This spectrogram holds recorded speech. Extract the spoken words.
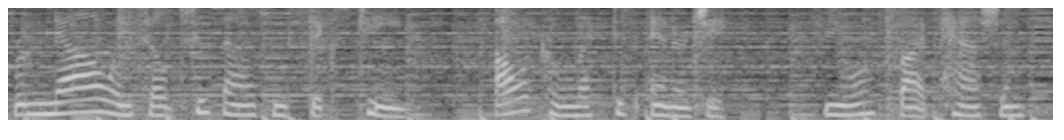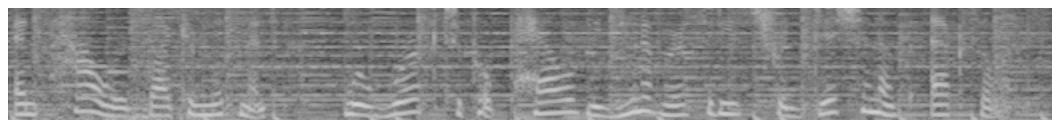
From now until 2016, our collective energy, fueled by passion and powered by commitment, will work to propel the university's tradition of excellence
